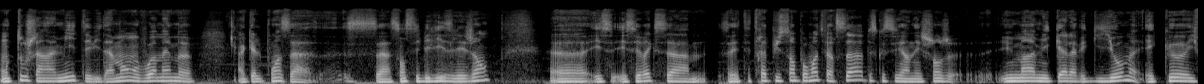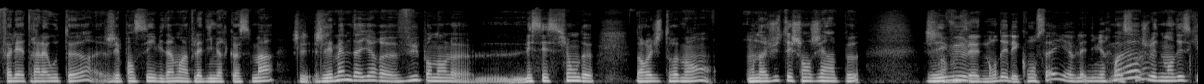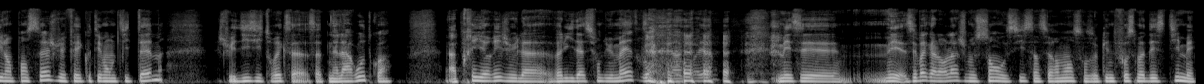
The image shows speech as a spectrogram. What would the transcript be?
On touche à un mythe, évidemment. On voit même euh, à quel point ça, ça sensibilise les gens. Euh, et c'est vrai que ça, ça a été très puissant pour moi de faire ça, parce que c'est un échange humain, amical avec Guillaume, et qu'il fallait être à la hauteur. J'ai pensé évidemment à Vladimir Kosma. Je, l'ai- même d'ailleurs euh, vu pendant le, les sessions de- d'enregistrement. On a juste échangé un peu. J'ai Vous avez demandé des conseils à Vladimir Ouais, Cosma je lui ai demandé ce qu'il en pensait, je lui ai fait écouter mon petit thème. Je lui ai dit s'il trouvait que ça, ça tenait la route, quoi. A priori, j'ai eu la validation du maître, c'était incroyable. mais c'est, mais c'est vrai qu'alors là, je me sens aussi, sincèrement, sans aucune fausse modestie, mais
